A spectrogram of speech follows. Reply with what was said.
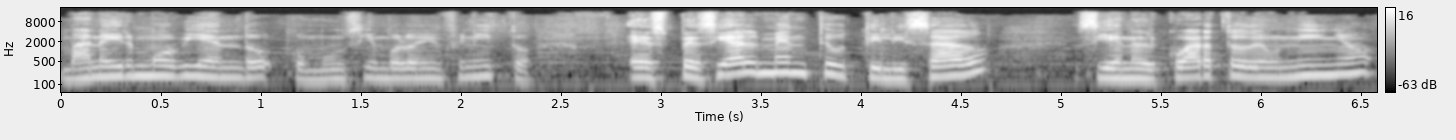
van a ir moviendo como un símbolo de infinito. Especialmente utilizado si en el cuarto de un niño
